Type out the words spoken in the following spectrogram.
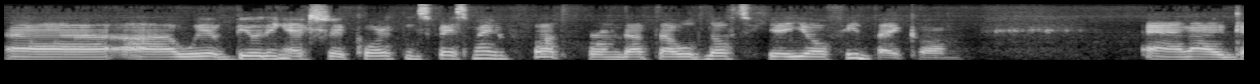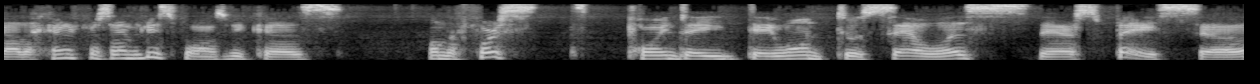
uh, uh, we are building actually a co-working space management platform that I would love to hear your feedback on. And I got a hundred percent response because on the first point they, they want to sell us their space so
